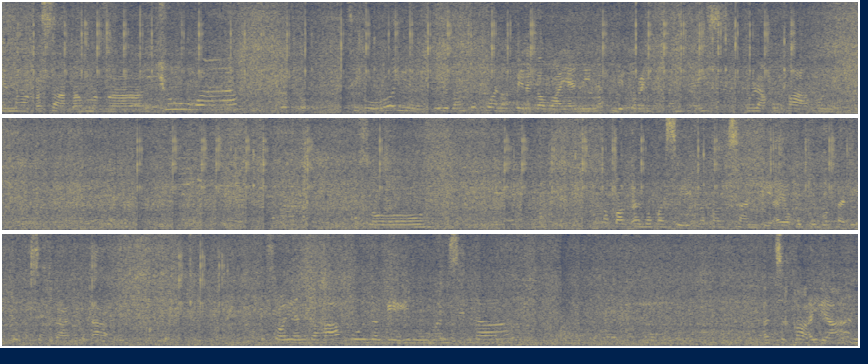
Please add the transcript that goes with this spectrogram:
may mga kasamang mga jowa. Siguro yun, iwan ko kung anong pinagawayan nila. Hindi ko rin alam guys. Wala ko kahapon eh. So, kapag ano kasi, kapag Sunday, ayaw ko pumunta dito kasi ang daming tao. So, ayan kahapon, nagiinuman sila. At saka, ayan.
